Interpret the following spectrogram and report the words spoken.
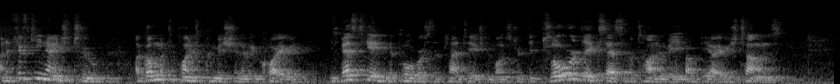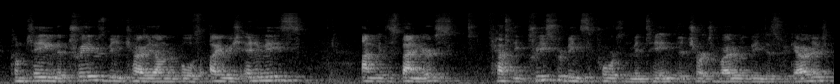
And in 1592, a government appointed commission of inquiry investigating the progress of the plantation of Munster deplored the excessive autonomy of the Irish towns, complaining that trade was being carried on with both Irish enemies and with the Spaniards. Catholic priests were being supported and maintained, the Church of Ireland was being disregarded,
